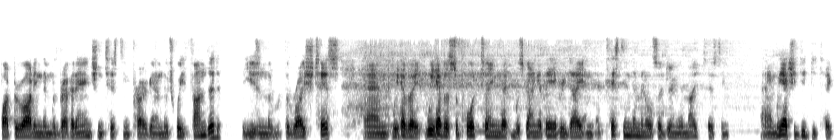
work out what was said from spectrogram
by providing them with rapid antigen testing program, which we funded using the, the Roche tests, and we have a we have a support team that was going out there every day and, and testing them, and also doing remote testing. And we actually did detect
